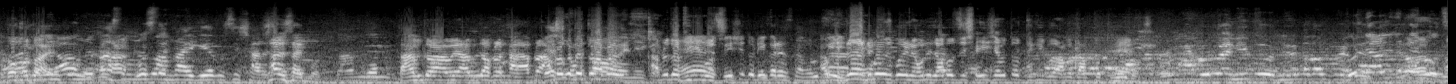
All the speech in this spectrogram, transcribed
কত হয় আমি তো আমি আমি তো আপনার আপনি তো ঠিকই হ্যাঁ, বেশি তো ডিফারেন্স না মুরব্বি। করি না উনি যা বলছে সেই হিসাবে তো ঠিকই আমার দাম তো ঠিকই বলছে। গরু নেওয়ার জন্য তাই বলছি।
